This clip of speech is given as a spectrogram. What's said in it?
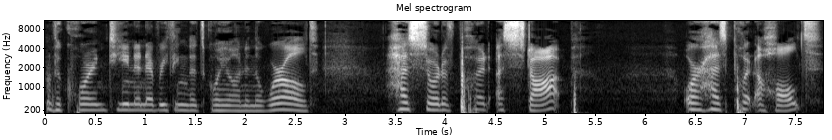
the quarantine and everything that's going on in the world has sort of put a stop or has put a halt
